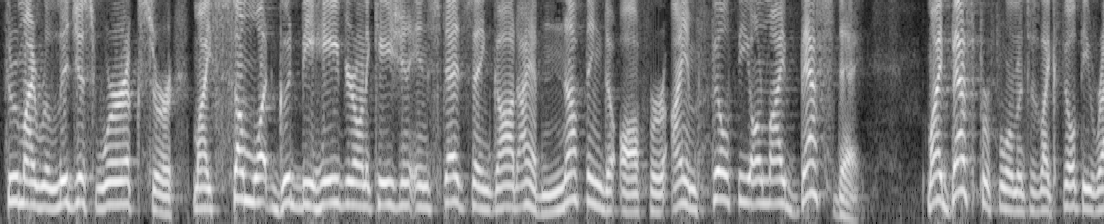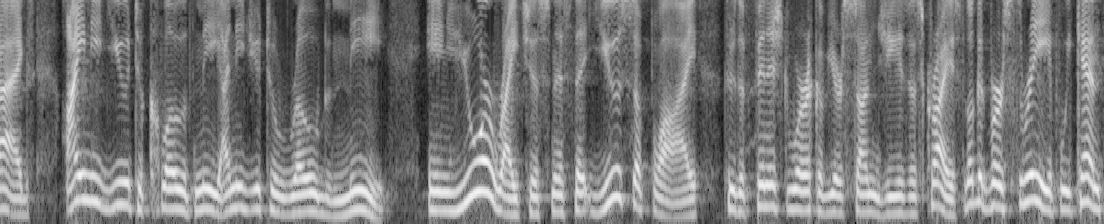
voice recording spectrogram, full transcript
through my religious works or my somewhat good behavior on occasion, instead saying, God, I have nothing to offer. I am filthy on my best day. My best performance is like filthy rags. I need you to clothe me. I need you to robe me in your righteousness that you supply through the finished work of your Son, Jesus Christ. Look at verse 3, if we can.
